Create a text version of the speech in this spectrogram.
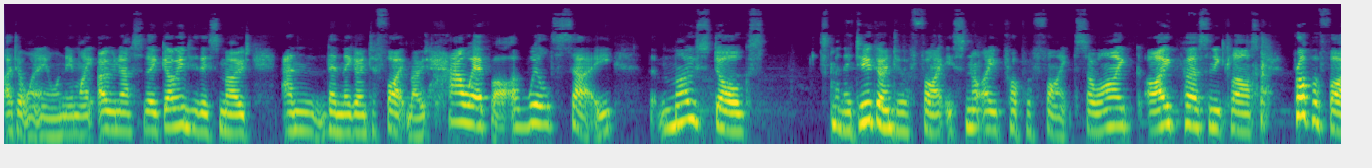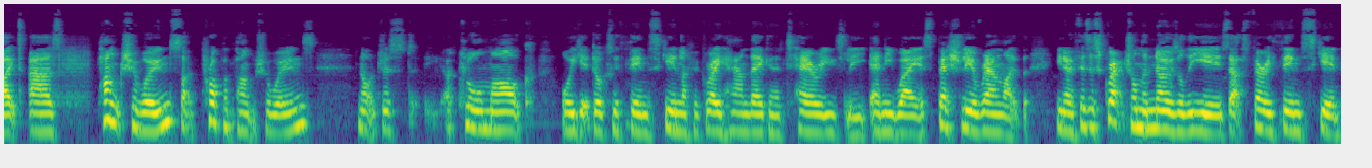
I don't want anyone near my owner. So they go into this mode and then they go into fight mode. However, I will say that most dogs when they do go into a fight, it's not a proper fight. So I I personally class proper fight as puncture wounds, like proper puncture wounds not just a claw mark or you get dogs with thin skin like a greyhound they're going to tear easily anyway especially around like you know if there's a scratch on the nose or the ears that's very thin skin.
